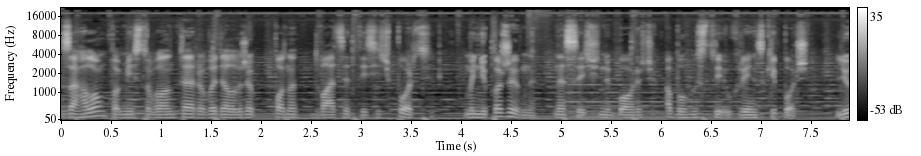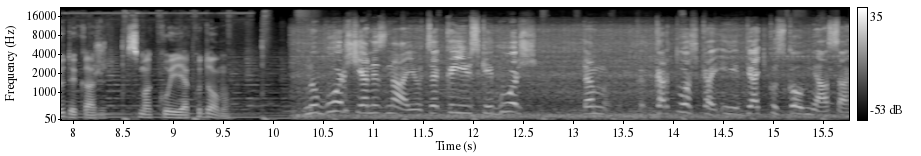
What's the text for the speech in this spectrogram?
Загалом по місту волонтери видали вже понад 20 тисяч порцій. Меню поживне, насичений бограч або густий український борщ. Люди кажуть, смакує як удома. Ну, борщ я не знаю. Це київський борщ, там картошка і 5 кусків м'яса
